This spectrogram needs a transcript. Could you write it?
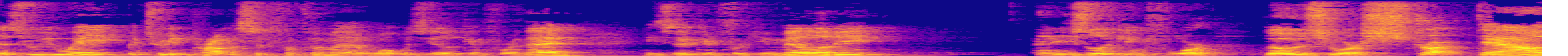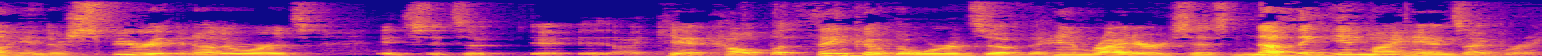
As we wait between promise and fulfillment. And what was he looking for then? He's looking for humility, and he's looking for those who are struck down in their spirit. In other words, it's it's a it, it, I can't help but think of the words of the hymn writer who says, "Nothing in my hands I bring."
